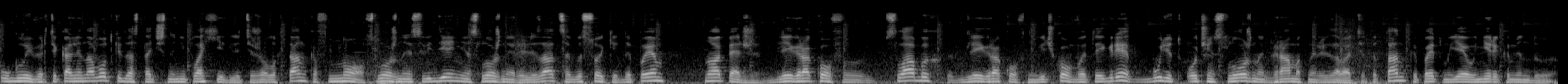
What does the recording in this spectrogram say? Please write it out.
углы вертикальной наводки достаточно неплохие для тяжелых танков, но сложное сведение, сложная реализация, высокий ДПМ. Но опять же, для игроков э, слабых, для игроков новичков в этой игре будет очень сложно грамотно реализовать этот танк, и поэтому я его не рекомендую.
